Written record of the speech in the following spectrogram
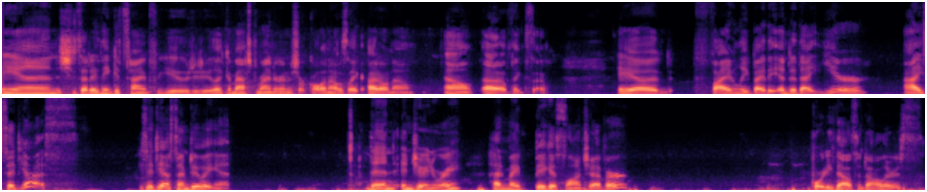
And she said, I think it's time for you to do like a mastermind or in a circle. And I was like, I don't know. I don't, I don't think so. And finally, by the end of that year, I said yes. He said, yes, I'm doing it. Then in January, had my biggest launch ever $40,000.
